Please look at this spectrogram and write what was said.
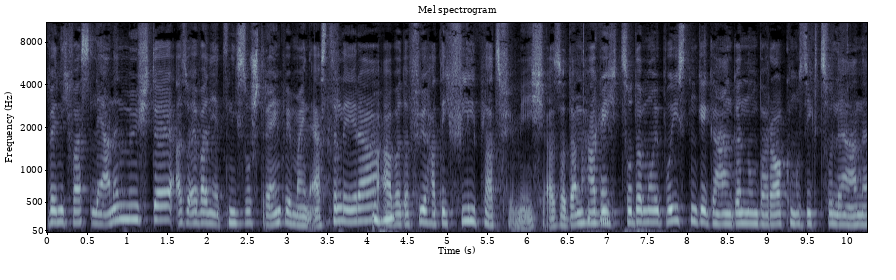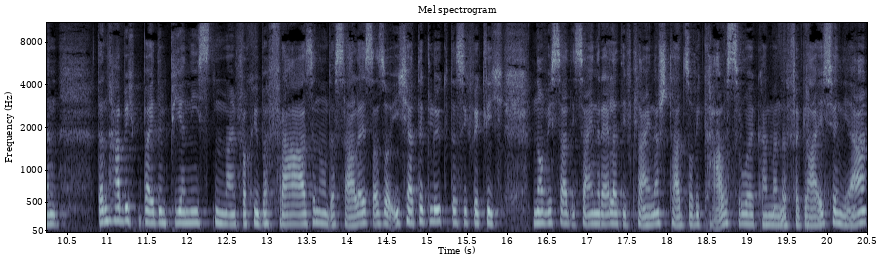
wenn ich was lernen möchte, also er war jetzt nicht so streng wie mein erster Lehrer, mhm. aber dafür hatte ich viel Platz für mich. Also dann okay. habe ich zu der Moeboisten gegangen, um Barockmusik zu lernen. Dann habe ich bei den Pianisten einfach über Phrasen und das alles. Also ich hatte Glück, dass ich wirklich, Novi Sad ist eine relativ kleine Stadt, so wie Karlsruhe kann man da vergleichen, ja.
